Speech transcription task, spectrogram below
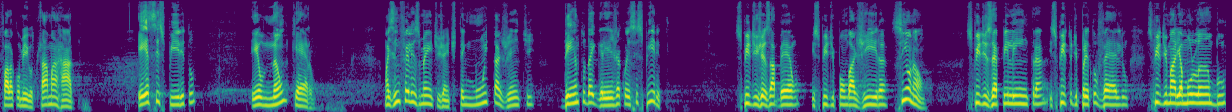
Fala comigo, está amarrado. Esse espírito eu não quero. Mas infelizmente, gente, tem muita gente dentro da igreja com esse espírito. Espírito de Jezabel, espírito de Pombagira, sim ou não? Espírito de Zé Pilintra, espírito de Preto Velho, Espírito de Maria Mulambo,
